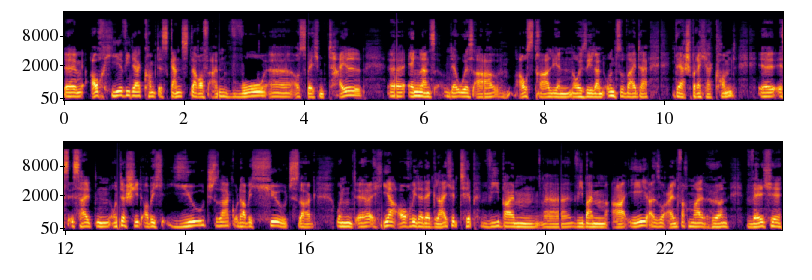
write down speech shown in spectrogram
Ähm, auch hier wieder kommt es ganz darauf an, wo, äh, aus welchem Teil äh, Englands, der USA, Australien, Neuseeland und so weiter der Sprecher kommt. Äh, es ist halt ein Unterschied, ob ich huge sag oder ob ich huge sag. Und äh, hier auch wieder der gleiche Tipp wie beim äh, wie beim AE, also einfach mal hören, welche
